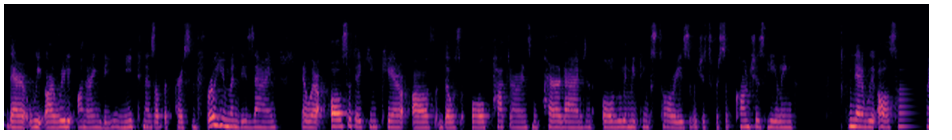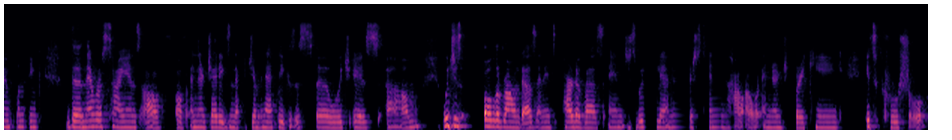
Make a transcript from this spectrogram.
there we are really honoring the uniqueness of the person through human design and we're also taking care of those old patterns and paradigms and old limiting stories which is for subconscious healing and then we also implementing the neuroscience of, of energetics and epigenetics, uh, which is um, which is all around us and it's part of us. And just really understanding how our energy working, it's crucial.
